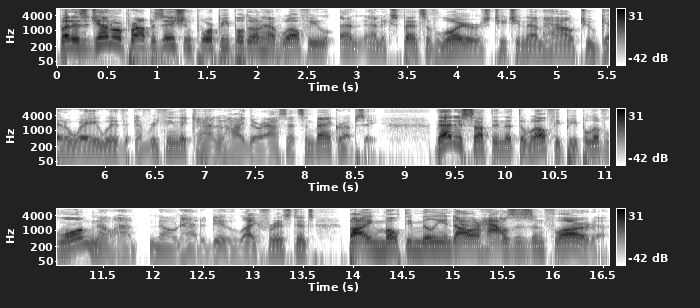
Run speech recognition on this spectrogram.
But as a general proposition, poor people don't have wealthy and, and expensive lawyers teaching them how to get away with everything they can and hide their assets in bankruptcy. That is something that the wealthy people have long know how, known how to do. Like, for instance, buying multi million dollar houses in Florida,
